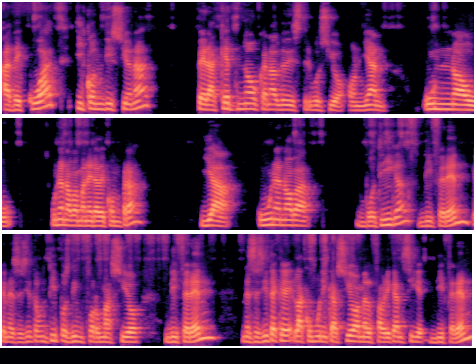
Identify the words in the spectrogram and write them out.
adequat i condicionat per a aquest nou canal de distribució on hi ha un nou, una nova manera de comprar, hi ha una nova botiga diferent, que necessita un tipus d'informació diferent, necessita que la comunicació amb el fabricant sigui diferent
